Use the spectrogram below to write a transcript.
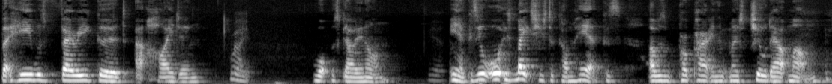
but he was very good at hiding Right. what was going on you know because all his mates used to come here because i was apparently the most chilled out mum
